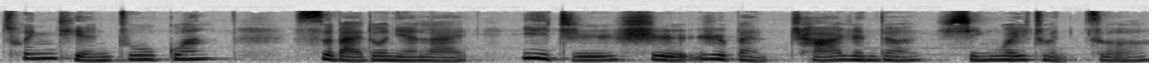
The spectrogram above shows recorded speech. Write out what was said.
村田珠光。四百多年来，一直是日本茶人的行为准则。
